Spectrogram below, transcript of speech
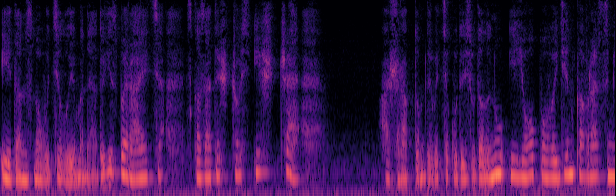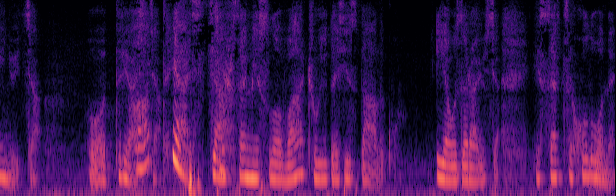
Ітан знову цілує мене, тоді збирається сказати щось іще, аж раптом дивиться кудись у далину, і його поведінка враз змінюється. От трястя. От трястя. Ці ж самі слова чую десь іздалеку. І Я озираюся, і серце холоне.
